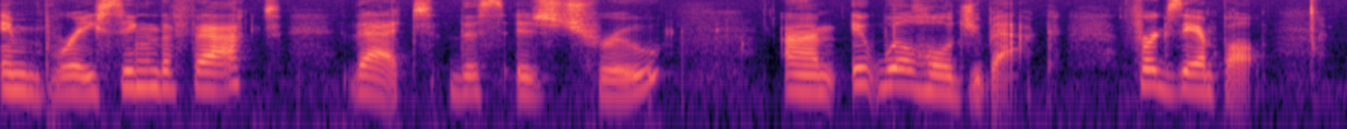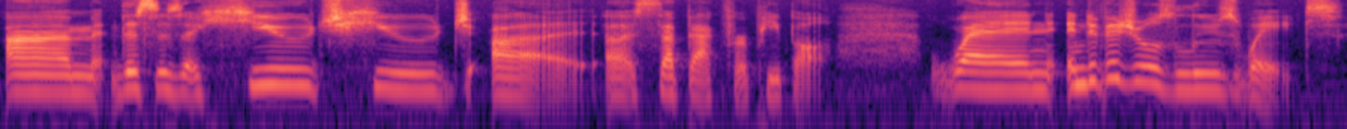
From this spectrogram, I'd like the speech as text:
embracing the fact that this is true, um, it will hold you back. For example, um, this is a huge, huge uh, uh, setback for people. When individuals lose weight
